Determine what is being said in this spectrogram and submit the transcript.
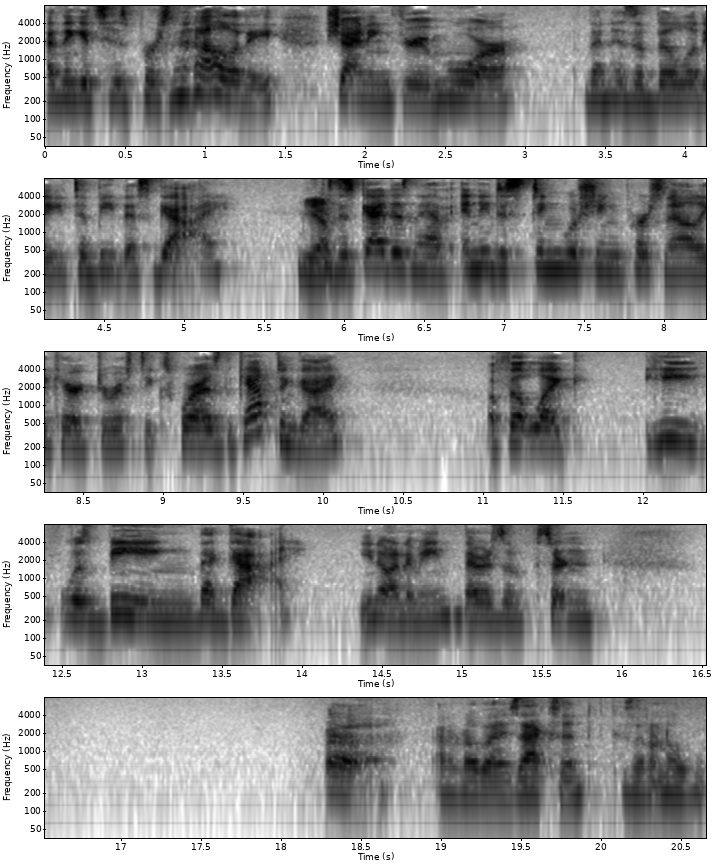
I think it's his personality shining through more than his ability to be this guy. yeah, Because this guy doesn't have any distinguishing personality characteristics. Whereas the captain guy, I felt like he was being that guy. You know what I mean? There was a certain. Uh, I don't know about his accent because I don't know.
